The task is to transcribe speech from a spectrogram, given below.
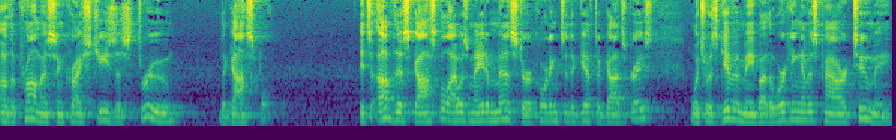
of the promise in Christ Jesus through the gospel. It's of this gospel I was made a minister according to the gift of God's grace, which was given me by the working of his power to me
